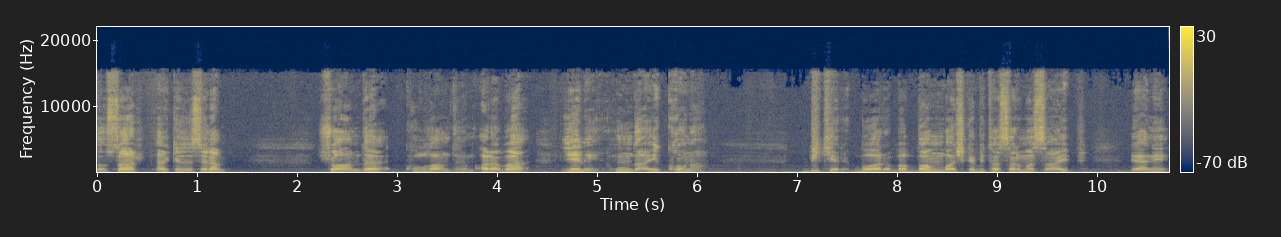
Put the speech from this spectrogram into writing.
Dostlar herkese selam. Şu anda kullandığım araba yeni Hyundai Kona. Bir kere bu araba bambaşka bir tasarıma sahip. Yani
